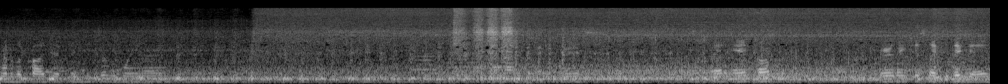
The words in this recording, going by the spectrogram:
one of the projects project engines that was laying around. Got a hand pump. Everything's just like the big guys.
